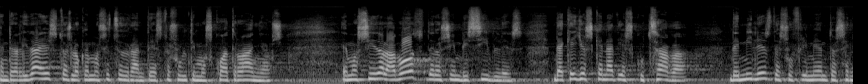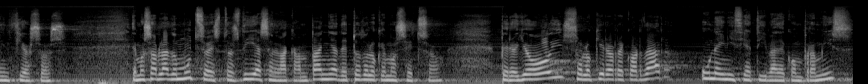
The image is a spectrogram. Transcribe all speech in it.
En realidad esto es lo que hemos hecho durante estos últimos cuatro años. Hemos sido la voz de los invisibles, de aquellos que nadie escuchaba, de miles de sufrimientos silenciosos. Hemos hablado mucho estos días en la campaña de todo lo que hemos hecho, pero yo hoy solo quiero recordar una iniciativa de compromiso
